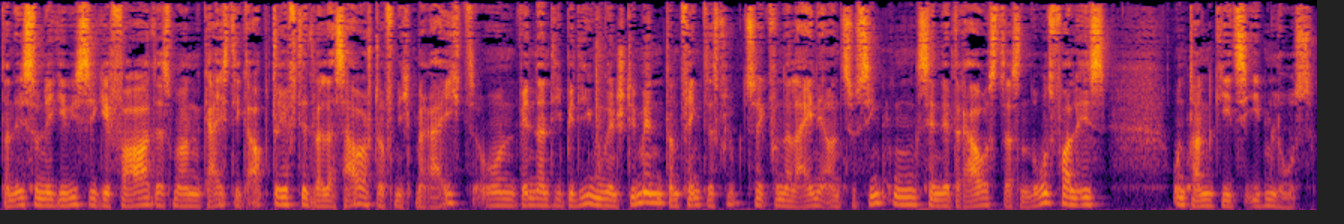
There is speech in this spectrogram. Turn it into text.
dann ist so eine gewisse Gefahr, dass man geistig abdriftet, weil der Sauerstoff nicht mehr reicht. Und wenn dann die Bedingungen stimmen, dann fängt das Flugzeug von alleine an zu sinken, sendet raus, dass ein Notfall ist und dann geht's eben los.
